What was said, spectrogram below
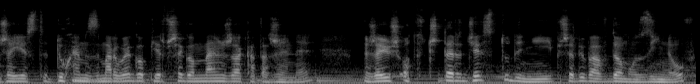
że jest duchem zmarłego pierwszego męża Katarzyny, że już od 40 dni przebywa w domu Zinów,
